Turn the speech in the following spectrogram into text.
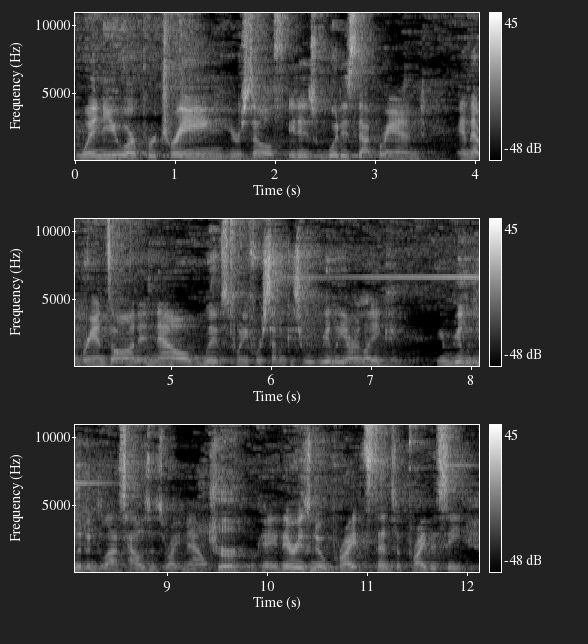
When you are portraying yourself, it is what is that brand? And that brand's on and now lives 24 7 because we really are like, you really live in glass houses right now. Sure. Okay, there is no pri- sense of privacy.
